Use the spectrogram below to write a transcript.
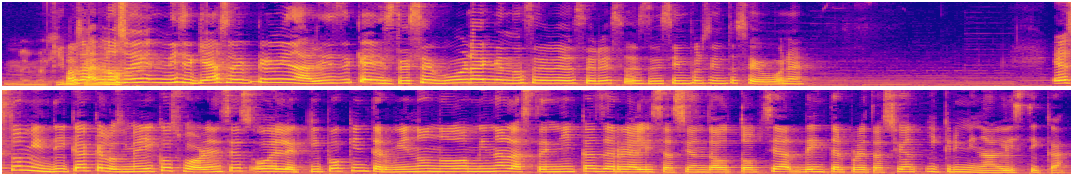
me imagino. O sea, no. soy, ni siquiera soy criminalística y estoy segura que no se debe de hacer eso, estoy 100% segura. Esto me indica que los médicos forenses o el equipo que intervino no domina las técnicas de realización de autopsia, de interpretación y criminalística.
